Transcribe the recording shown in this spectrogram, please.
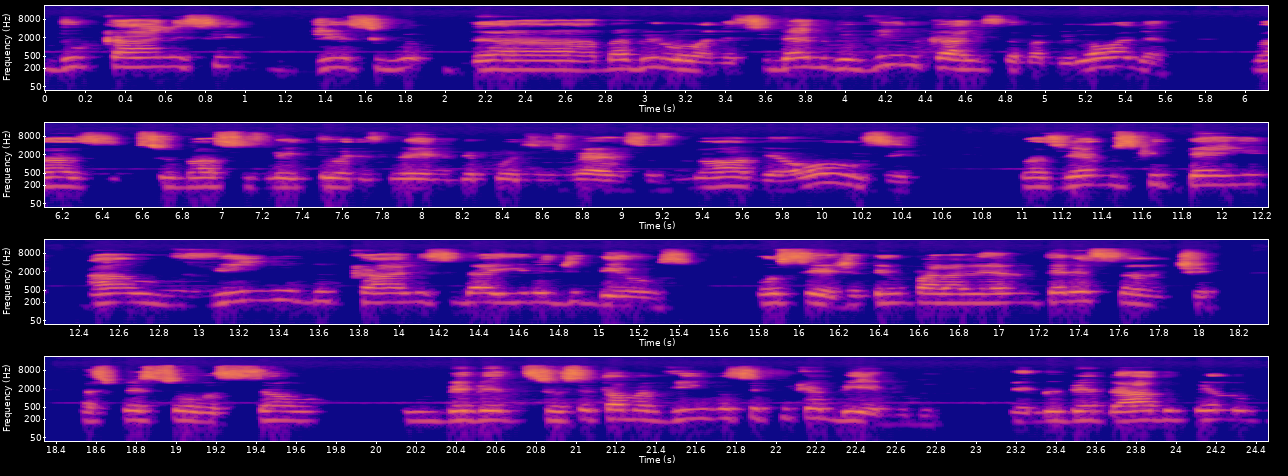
do cálice de, da Babilônia. Se bebe do vinho do cálice da Babilônia, nós, se os nossos leitores lerem depois os versos 9 a 11, nós vemos que tem o vinho do cálice da ira de Deus. Ou seja, tem um paralelo interessante. As pessoas são um bebê, se você toma vinho, você fica bêbado. É bebedado pelo,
